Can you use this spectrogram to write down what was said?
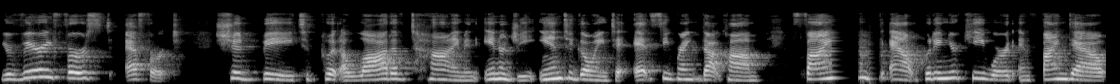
your very first effort should be to put a lot of time and energy into going to etsyrank.com, find out, put in your keyword and find out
